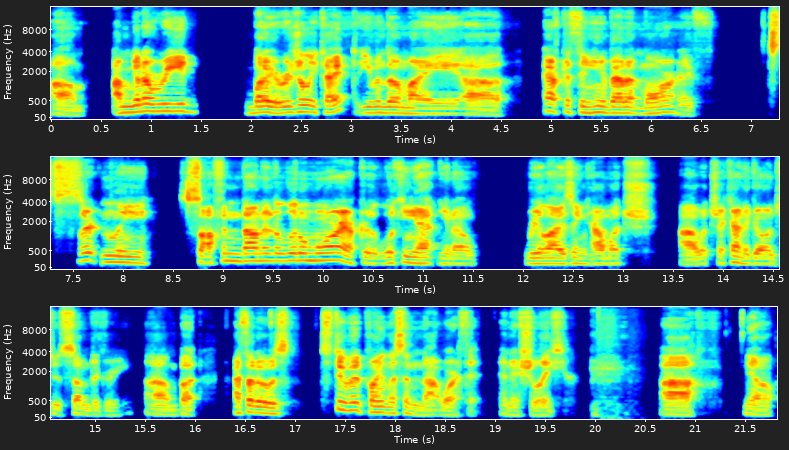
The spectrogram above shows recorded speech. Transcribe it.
Um, I'm going to read what I originally typed, even though my, uh, after thinking about it more, I've certainly softened on it a little more after looking at, you know, realizing how much, uh, which I kind of go into some degree. Um, but I thought it was stupid, pointless, and not worth it initially. Uh, you know,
